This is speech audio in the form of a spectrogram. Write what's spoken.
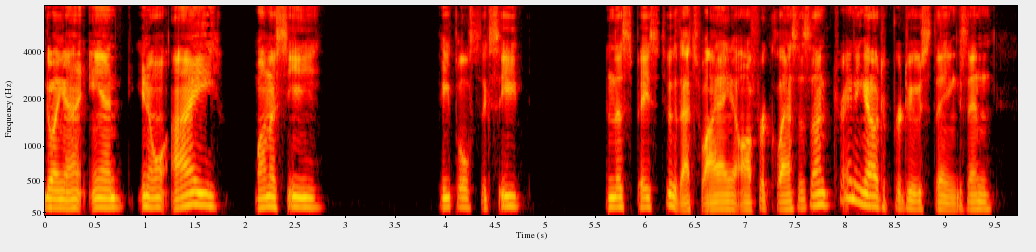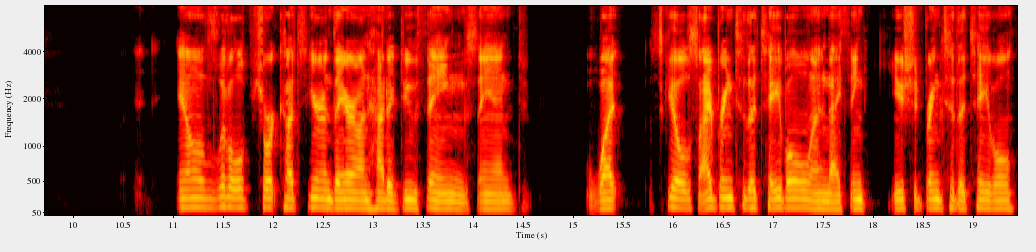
going on and you know, I want to see people succeed in this space too. That's why I offer classes on training how to produce things and you know, little shortcuts here and there on how to do things and what skills I bring to the table and I think you should bring to the table.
